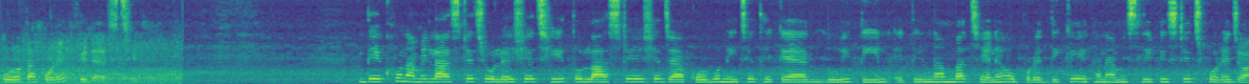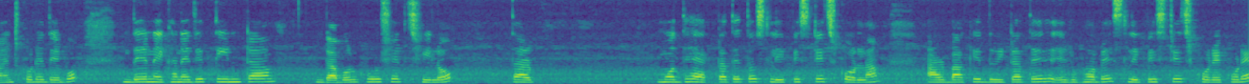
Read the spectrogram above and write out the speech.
পুরোটা করে ফিরে আসছি। দেখুন, আমি লাস্টে চলে এসেছি। তো লাস্টে এসে যা করব, নিচে থেকে এক, দুই, তিন এই তিন নাম্বার চেনে উপরের দিকে এখানে আমি স্লিপ স্টিচ করে জয়েন্ট করে দেব। দেন এখানে যে তিনটা ডাবল ক্রোশেট ছিল, তার মধ্যে একটাতে তো স্লিপ স্টিচ করলাম, আর বাকি দুইটাতে এরভাবে স্লিপ স্টিচ করে করে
